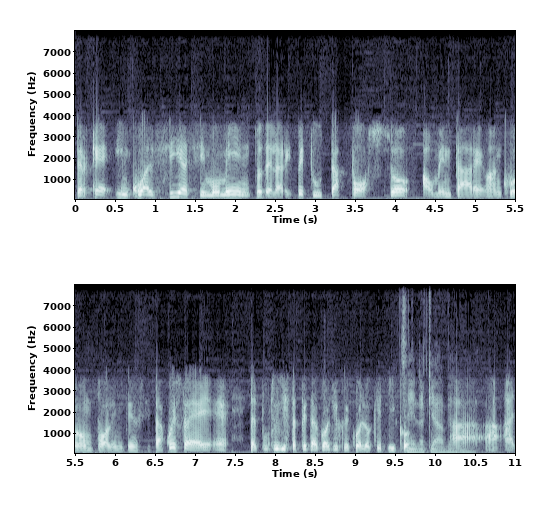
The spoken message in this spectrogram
perché in qualsiasi momento della ripetuta posso aumentare ancora un po' l'intensità. Questo è, è dal punto di vista pedagogico è quello che dico sì, a, a,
